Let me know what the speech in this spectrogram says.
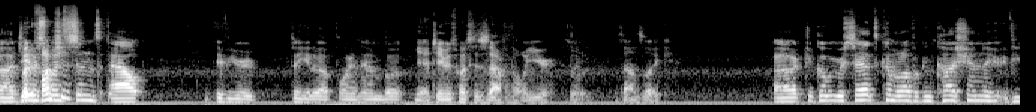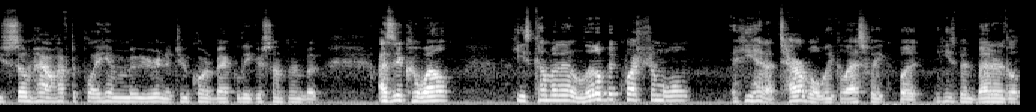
Uh, Jameis Winston's out. If you're thinking about playing him, but Yeah, Jameis Winston is out for the whole year. Sounds like. Uh, Jacoby Brissett's coming off a concussion. If you somehow have to play him, maybe you're in a two quarterback league or something. But Isaiah Crowell, he's coming in a little bit questionable. He had a terrible week last week, but he's been better the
